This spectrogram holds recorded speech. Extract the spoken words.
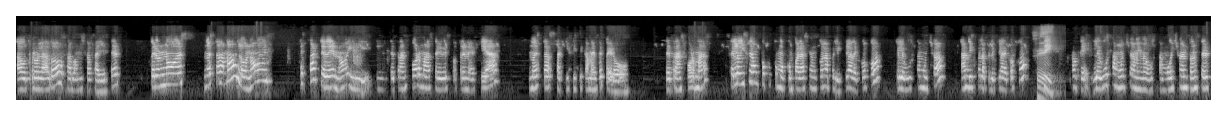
a otro lado, o sea, vamos a fallecer, pero no es, no es nada malo, ¿no? Es, es parte de, ¿no? Y, y te transformas, eres otra energía, no estás aquí físicamente, pero te transformas. Se lo hice un poco como comparación con la película de Coco, que le gusta mucho. ¿Han visto la película de Coco? Sí. Ok, le gusta mucho, a mí me gusta mucho, entonces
